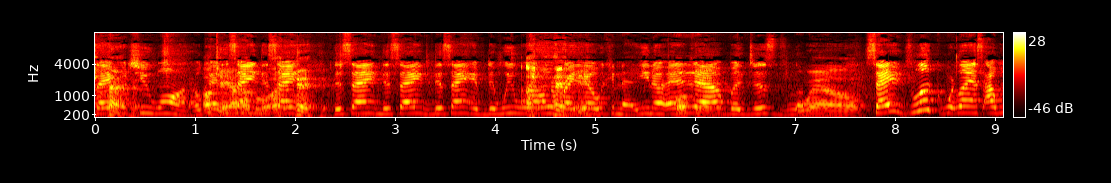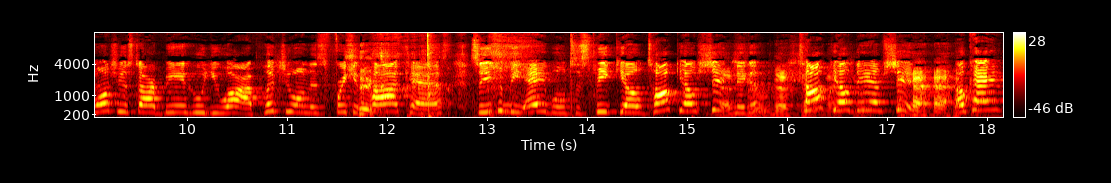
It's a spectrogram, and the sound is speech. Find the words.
Say what you want. Okay, Okay, this ain't this ain't this ain't this ain't this ain't. If we were on the radio, we can you know edit it out. But just look, Well, say, look, Lance, I want you to start being who you are. I put you on this freaking podcast so you can be able to speak your talk your shit, That's nigga. true, true, talk your true. damn shit. Okay,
